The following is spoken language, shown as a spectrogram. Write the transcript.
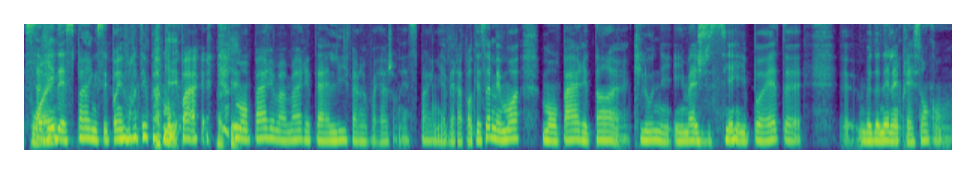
ça, vient d'Espagne. C'est pas inventé par mon père. Mon père et ma mère étaient allés faire un voyage en Espagne. Ils avaient rapporté ça. Mais moi, mon père étant euh, clown et, et magicien et poète, euh, euh, me donnait l'impression qu'on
